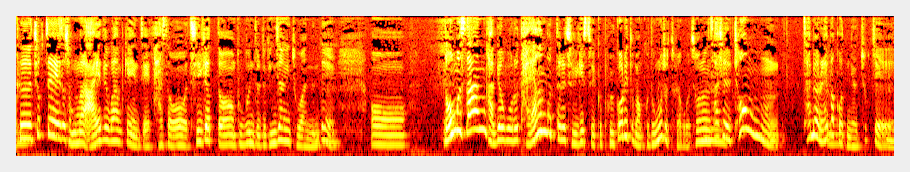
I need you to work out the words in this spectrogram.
그 축제에서 정말 아이들과 함께 이제 가서 즐겼던 부분들도 굉장히 좋았는데 어. 너무 싼 가격으로 다양한 것들을 즐길 수 있고 볼거리도 많고 너무 좋더라고요. 저는 사실 처음 참여를 해봤거든요, 축제에.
